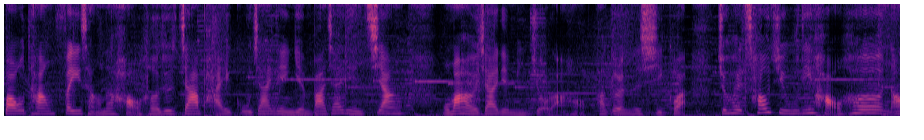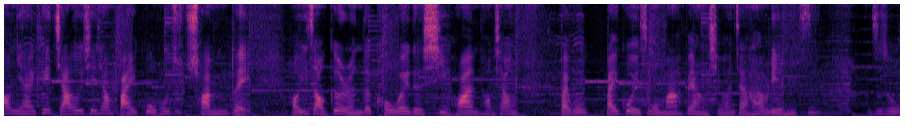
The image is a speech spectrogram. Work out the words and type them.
煲汤非常的好喝，就是加排骨，加一点盐巴，加一点姜，我妈还会加一点米酒啦，哈，她个人的习惯就会超级无敌好喝。然后你还可以加入一些像白果或是川贝，好，依照个人的口味的喜欢，好像白果白果也是我妈非常喜欢加，还有莲子。这是我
